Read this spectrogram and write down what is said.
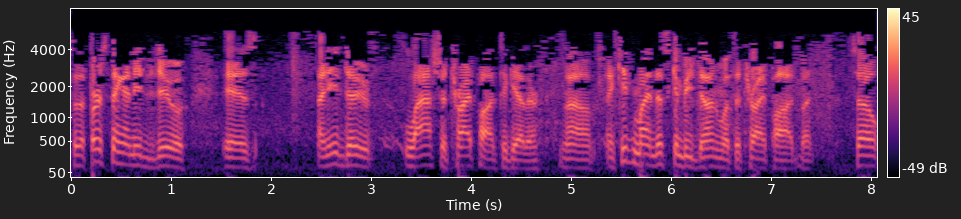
So the first thing I need to do is I need to lash a tripod together. Uh, and keep in mind this can be done with a tripod, but so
